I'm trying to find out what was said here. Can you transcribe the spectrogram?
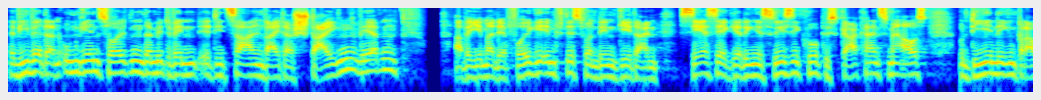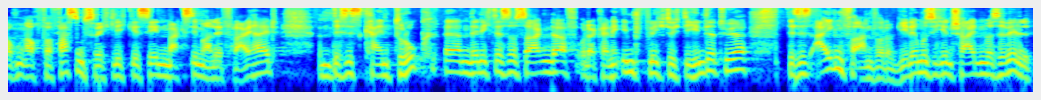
wie wir dann umgehen sollten, damit, wenn die Zahlen weiter steigen werden aber jemand, der vollgeimpft ist, von dem geht ein sehr, sehr geringes Risiko bis gar keins mehr aus. Und diejenigen brauchen auch verfassungsrechtlich gesehen maximale Freiheit. Das ist kein Druck, ähm, wenn ich das so sagen darf, oder keine Impfpflicht durch die Hintertür. Das ist Eigenverantwortung. Jeder muss sich entscheiden, was er will.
